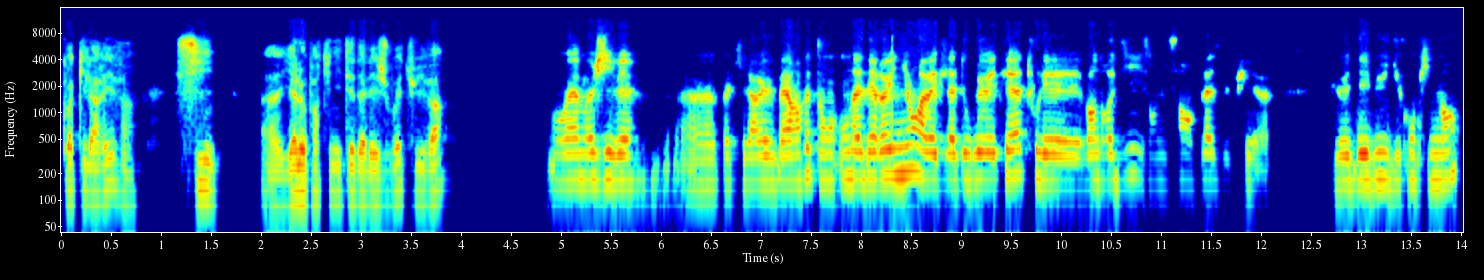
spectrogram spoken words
quoi qu'il arrive, si il y a l'opportunité d'aller jouer, tu y vas? Ouais, moi j'y vais, quoi qu'il arrive. Ben, en fait, on, a des réunions avec la WTA tous les vendredis. Ils ont mis ça en place depuis le début du confinement.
